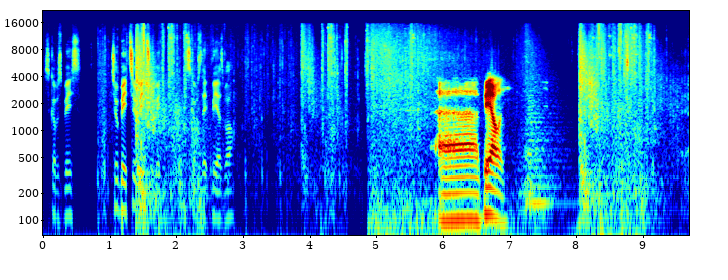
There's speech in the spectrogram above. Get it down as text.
Scopes B. 2B, 2B, 2B. Scopes B as well. Uh, BLE. Yeah.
